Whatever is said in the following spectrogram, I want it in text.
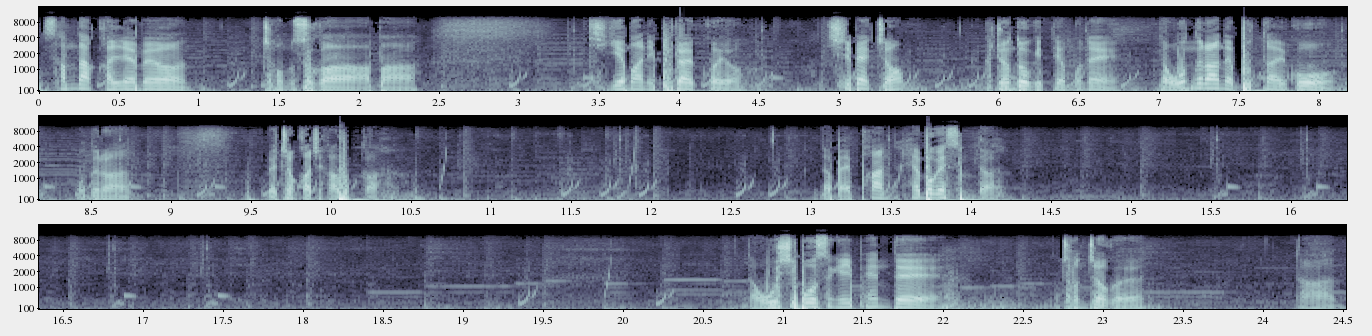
3단 가려면 점수가 아마 되게 많이 필요할 거예요. 700점? 그 정도기 때문에 나 오늘 안에 못 달고 오늘 한 몇 점까지 가볼까? 나 매판 해보겠습니다. 나 55승 1패인데 전적은 난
